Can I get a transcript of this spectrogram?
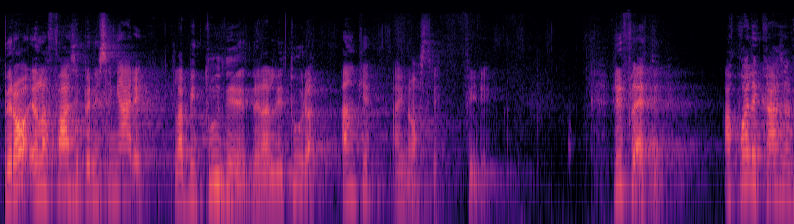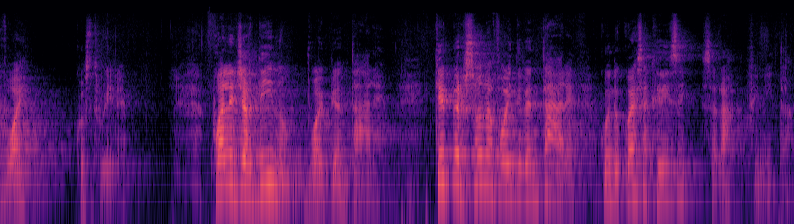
però è una fase per insegnare l'abitudine della lettura anche ai nostri figli. Rifletti, a quale casa vuoi costruire? Quale giardino vuoi piantare? Che persona vuoi diventare quando questa crisi sarà finita?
